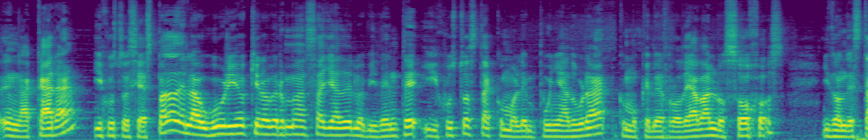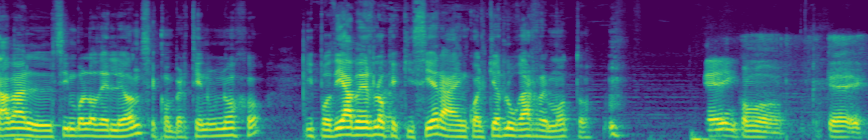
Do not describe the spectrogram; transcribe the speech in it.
en la cara y justo decía, espada del augurio, quiero ver más allá de lo evidente. Y justo hasta como la empuñadura, como que le rodeaba los ojos. Y donde estaba el símbolo del león, se convertía en un ojo. Y podía ver lo que quisiera en cualquier lugar remoto. Qué incómodo. Qué,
